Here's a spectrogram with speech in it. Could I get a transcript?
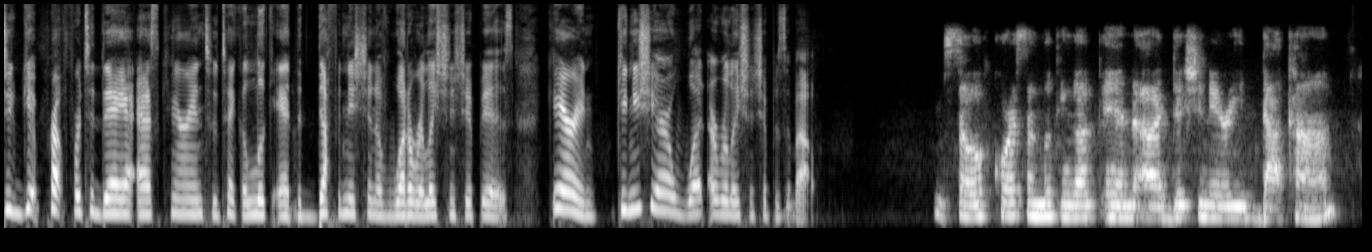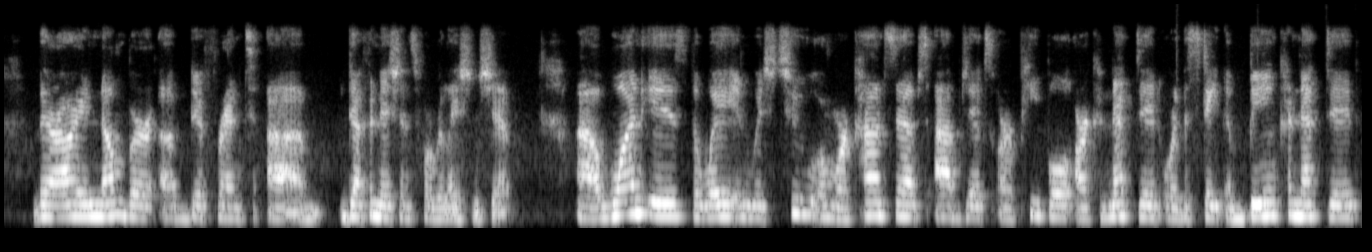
to get prep for today, I asked Karen to take a look at the definition of what a relationship is. Karen, can you share what a relationship is about? So, of course, I'm looking up in uh, dictionary.com. There are a number of different um, definitions for relationship. Uh, one is the way in which two or more concepts, objects, or people are connected or the state of being connected.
